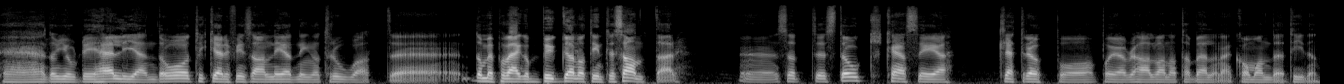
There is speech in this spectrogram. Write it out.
Eh, de gjorde i helgen. Då tycker jag det finns anledning att tro att eh, de är på väg att bygga något intressant där. Eh, så att Stoke kan jag se klättra upp på, på övre halvan av tabellen här kommande tiden.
